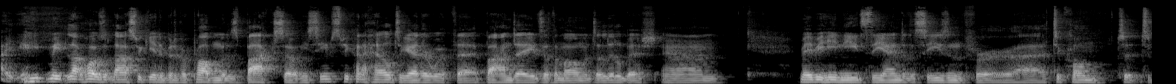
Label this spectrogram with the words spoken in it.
I, he, what was it last week? He had a bit of a problem with his back, so he seems to be kind of held together with uh, band aids at the moment a little bit. Um, maybe he needs the end of the season for uh, to come to, to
